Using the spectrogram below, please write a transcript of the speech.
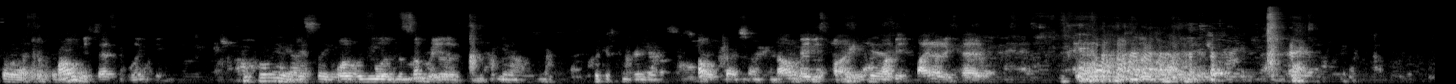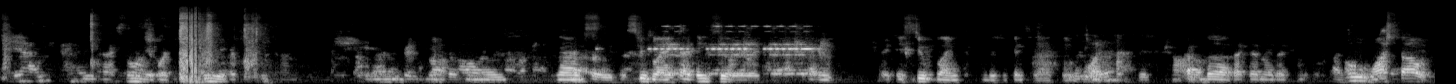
The problem is that's blinking. Yeah, just like. For- for the- reason. You know, quickest convergence. Oh. Try something. Now maybe it's fine. Maybe finally it's dead. I still want to. No, it's, it's too blank. I think it's really, I mean, it's too blank, as you can see. I think. The, Oh, washed out.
